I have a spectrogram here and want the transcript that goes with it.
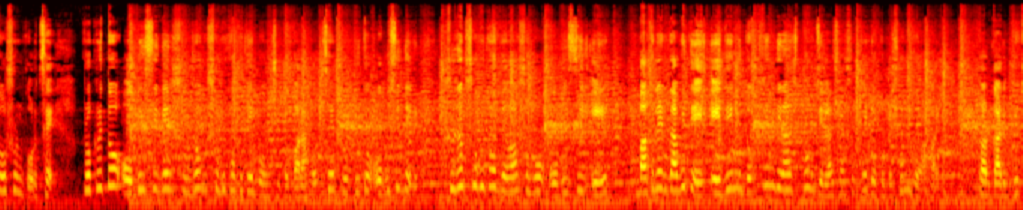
তোষণ করছে। প্রকৃত ওবিসিদের সুযোগ সুবিধা থেকে বঞ্চিত করা হচ্ছে। প্রকৃত ওবিসিদের সুযোগ সুবিধা দেওয়া সহ ওবিসি এ বাতিলের দাবিতে এদিন দক্ষিণ দিনাজপুর জেলা শাসককে ডেপুটেশন দেওয়া হয়। সরকার দ্রুত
